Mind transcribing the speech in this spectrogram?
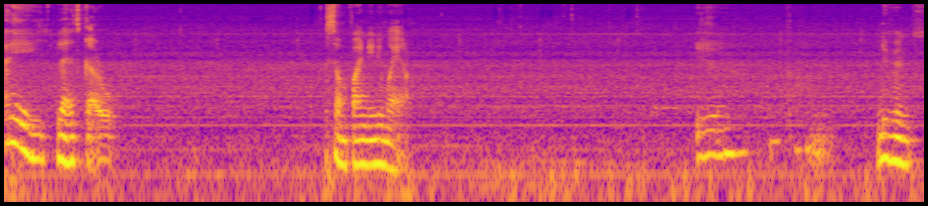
Allez, let's go. Some find anywhere. L'event.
